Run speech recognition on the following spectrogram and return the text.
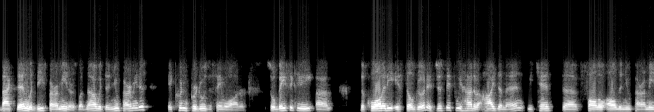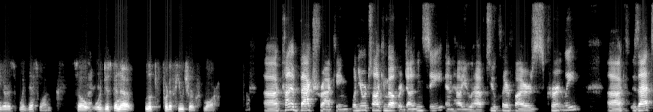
back then with these parameters, but now with the new parameters, it couldn't produce the same water. So basically, um, the quality is still good. It's just if we had a high demand, we can't uh, follow all the new parameters with this one. So we're just gonna look for the future more. Uh, kind of backtracking, when you were talking about redundancy and how you have two clarifiers currently, uh, is that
